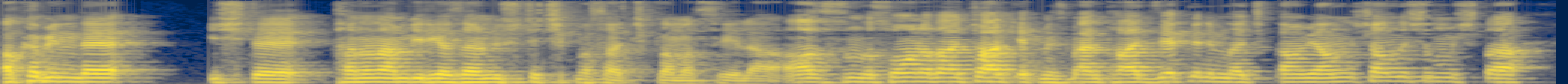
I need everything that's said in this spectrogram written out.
akabinde işte tanınan bir yazarın üste çıkması açıklamasıyla. Aslında sonradan fark etmesi ben taciz etmedim de açıklamam. Yanlış anlaşılmış da.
